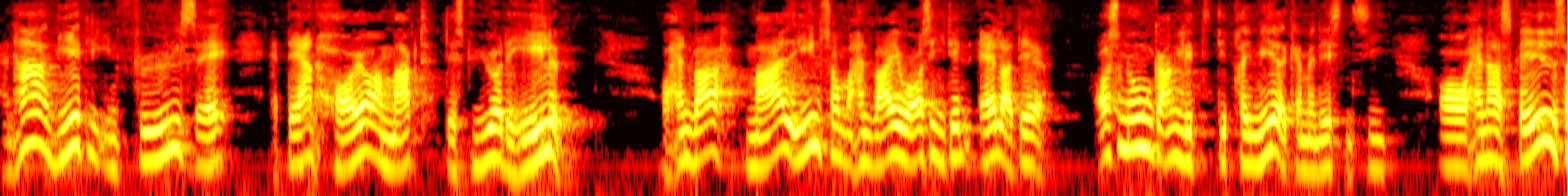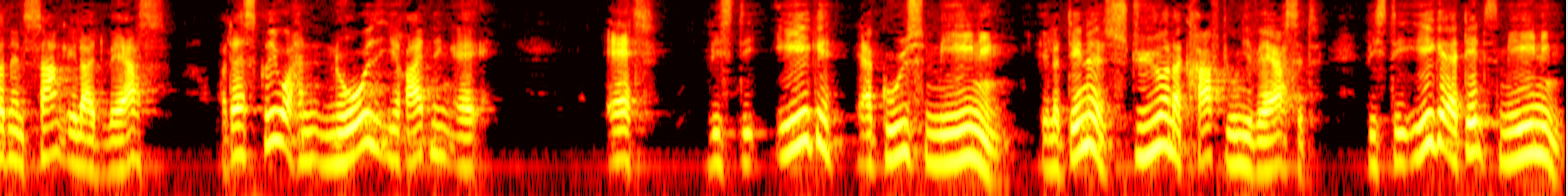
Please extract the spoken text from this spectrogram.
Han har virkelig en følelse af, at der er en højere magt, der styrer det hele. Og han var meget ensom, og han var jo også i den alder der, også nogle gange lidt deprimeret, kan man næsten sige. Og han har skrevet sådan en sang eller et vers, og der skriver han noget i retning af, at hvis det ikke er Guds mening, eller denne styrende kraft i universet, hvis det ikke er dens mening,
